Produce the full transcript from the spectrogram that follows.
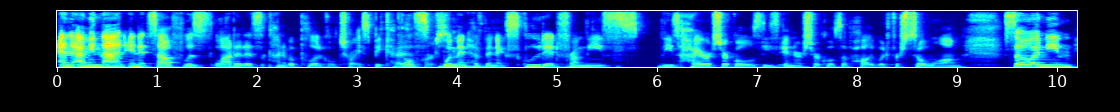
and I mean that in itself was lauded as kind of a political choice because course. women have been excluded from these these higher circles, these inner circles of Hollywood for so long. So I mean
